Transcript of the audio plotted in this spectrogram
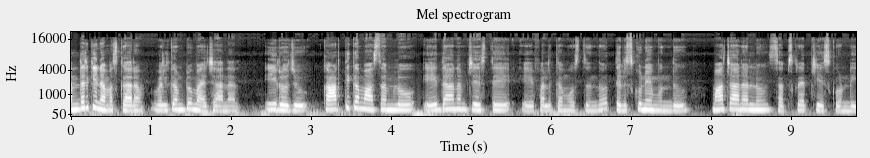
అందరికీ నమస్కారం. Welcome to my channel. ఈరోజు కార్తీక మాసంలో ఏ దానం చేస్తే ఏ ఫలితం వస్తుందో తెలుసుకునే ముందు మా ఛానల్ను సబ్స్క్రైబ్ చేసుకోండి.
